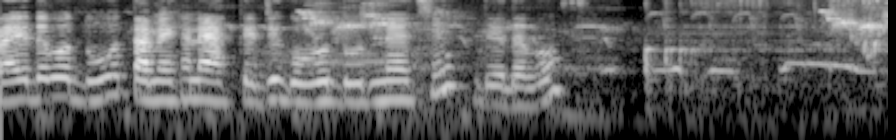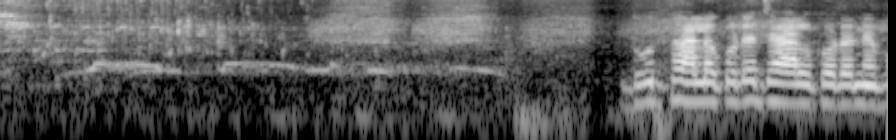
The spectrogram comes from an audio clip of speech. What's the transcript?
কড়াই দেবো দুধ। আমি এখানে এক কেজি গরুর দুধ নিয়েছি, দিয়ে দেবো। দুধ ভালো করে জাল করে নেব।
